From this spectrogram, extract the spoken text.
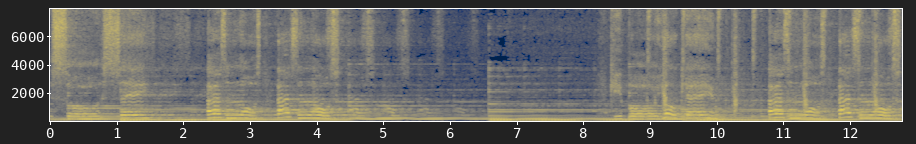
It's all the same, highs and lows, highs and lows. Keep all your game, highs and lows, highs and lows.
